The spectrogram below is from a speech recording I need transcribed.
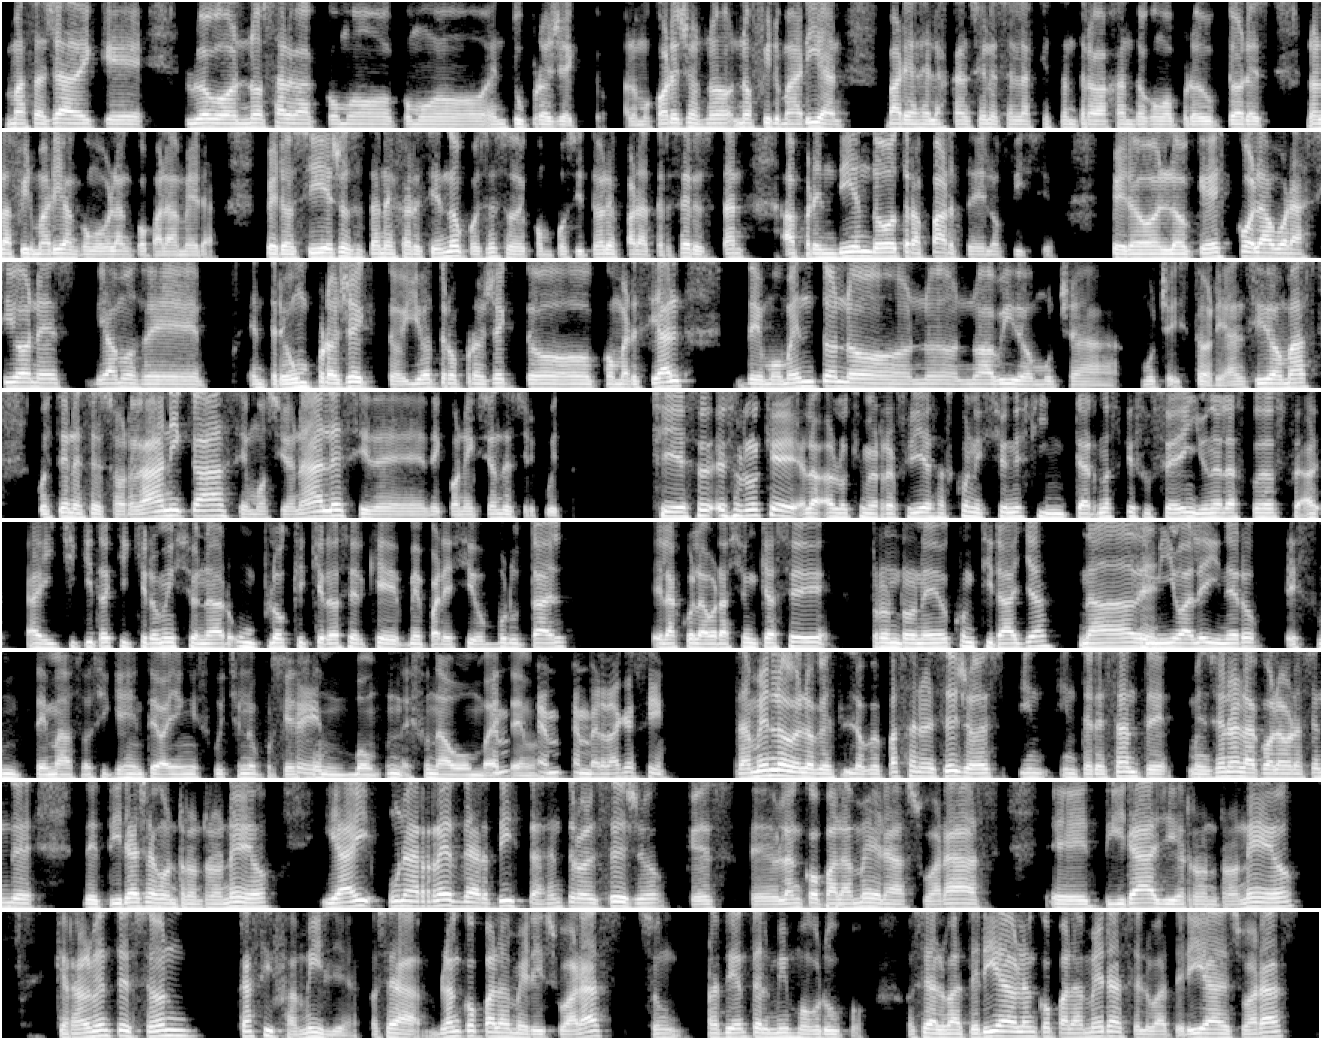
más allá de que luego no salga como, como en tu proyecto. A lo mejor ellos no, no, firmarían varias de las canciones en las que están trabajando como productores, no las firmarían como Blanco Palamera, pero sí ellos están ejerciendo pues eso de compositores para terceros, están aprendiendo otra parte del oficio. Pero en lo que es colaboraciones, digamos, de, entre un proyecto y otro proyecto comercial, de momento no, no, no ha habido mucha, mucha historia. Han sido más cuestiones eso, orgánicas, emocionales y de, de conexión de circuito. Sí, eso, eso es lo que, a lo que me refería, esas conexiones internas que suceden. Y una de las cosas ahí chiquita que quiero mencionar, un blog que quiero hacer que me pareció brutal, eh, la colaboración que hace Ronroneo con Tiraya, Nada de mí vale dinero, es un temazo. Así que gente vayan y escúchenlo porque sí. es, un es una bomba en, de tema. En, en, verdad que sí. También lo, lo, que, lo que pasa en el sello es in, interesante. Menciona la colaboración de, de, Tiraya con Ronroneo y hay una red de artistas dentro del sello, que es eh, Blanco Palamera, Suarás, eh, Tiraya y Ronroneo, que realmente son casi familia. O sea, Blanco Palamera y Suarás son prácticamente el mismo grupo. O sea, el batería de Blanco Palamera es el batería de Suarás.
